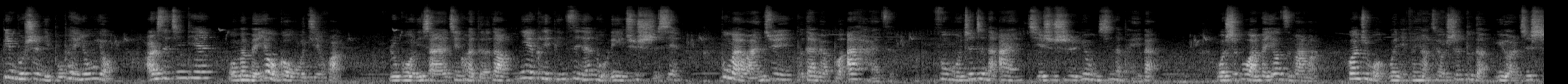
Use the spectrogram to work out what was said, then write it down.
并不是你不配拥有，而是今天我们没有购物计划。如果你想要尽快得到，你也可以凭自己的努力去实现。不买玩具不代表不爱孩子，父母真正的爱其实是用心的陪伴。我是不完美柚子妈妈，关注我，为你分享最有深度的育儿知识。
